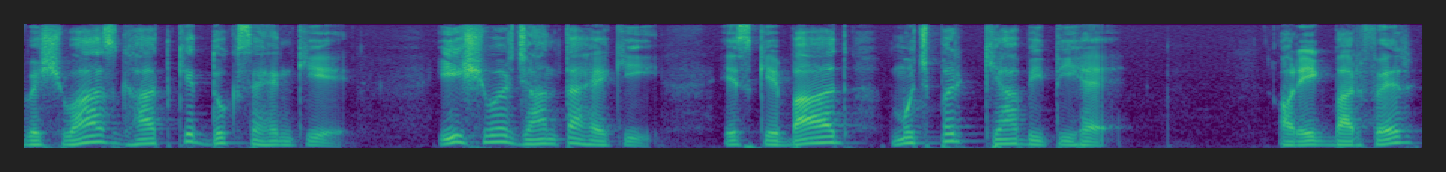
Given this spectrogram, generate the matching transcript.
विश्वासघात के दुख सहन किए। ईश्वर जानता है कि इसके बाद मुझ पर क्या बीती है। और एक बार फिर,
